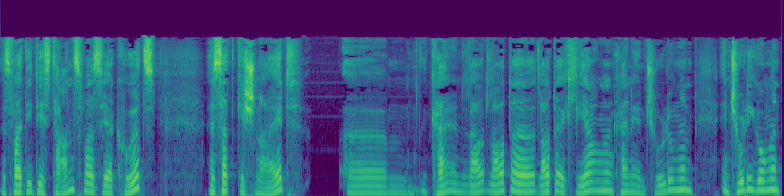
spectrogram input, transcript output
Es war die Distanz war sehr kurz, es hat geschneit, ähm, kein, laut, lauter, lauter Erklärungen, keine Entschuldigungen. Entschuldigungen.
